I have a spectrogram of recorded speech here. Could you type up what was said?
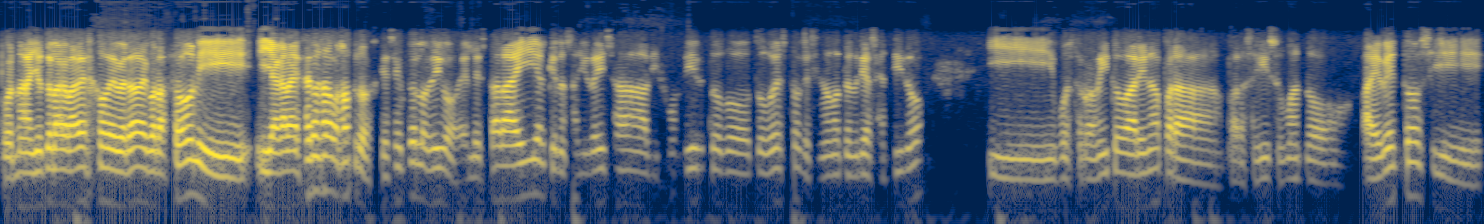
Pues nada, yo te lo agradezco de verdad, de corazón, y, y, agradeceros a vosotros, que siempre lo digo, el estar ahí, el que nos ayudéis a difundir todo, todo esto, que si no, no tendría sentido y vuestro granito de arena para, para seguir sumando a eventos y,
